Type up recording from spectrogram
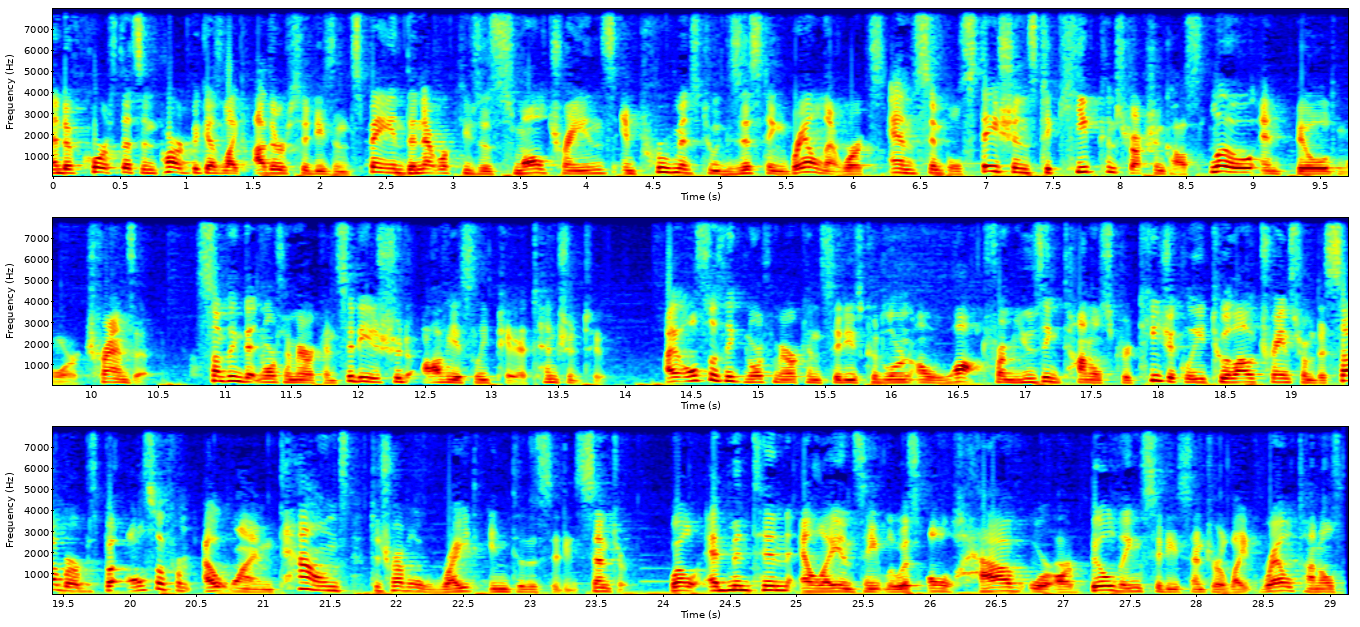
And of course, that's in part because, like other cities in Spain, the network uses small trains, improvements to existing rail networks, and simple stations to keep construction costs low and build more transit. Something that North American cities should obviously pay attention to. I also think North American cities could learn a lot from using tunnels strategically to allow trains from the suburbs, but also from outlying towns to travel right into the city center. While Edmonton, LA, and St. Louis all have or are building city center light rail tunnels,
